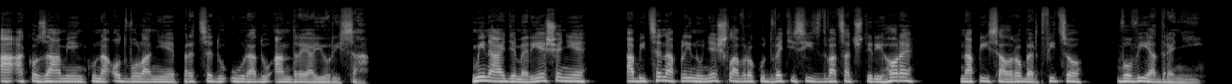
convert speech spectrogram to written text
a ako zámienku na odvolanie predsedu úradu Andreja Jurisa. My nájdeme riešenie, aby cena plynu nešla v roku 2024 hore, napísal Robert Fico vo vyjadrení.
